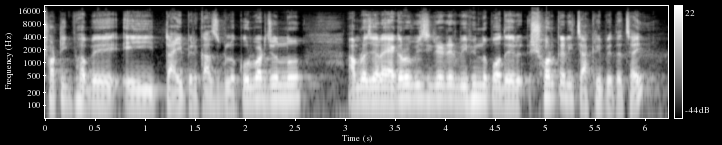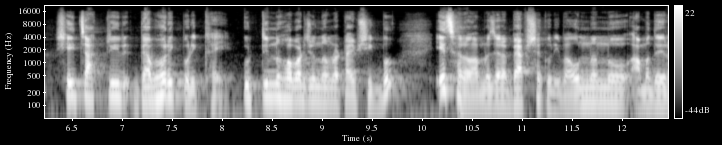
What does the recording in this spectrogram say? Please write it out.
সঠিকভাবে এই টাইপের কাজগুলো করবার জন্য। আমরা যারা এগারো বিশ গ্রেডের বিভিন্ন পদের সরকারি চাকরি পেতে চাই, সেই চাকরির ব্যবহারিক পরীক্ষায় উত্তীর্ণ হবার জন্য আমরা টাইপ শিখব। এছাড়াও আমরা যারা ব্যবসা করি বা অন্যান্য আমাদের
